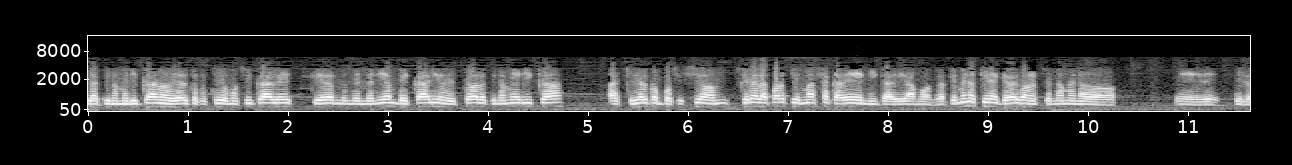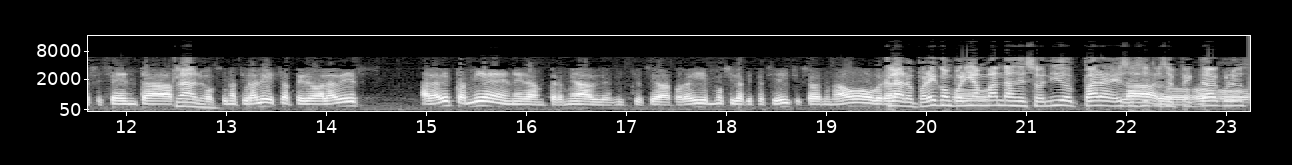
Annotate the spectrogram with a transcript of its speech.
Latinoamericano de Altos Estudios Musicales, que eran donde venían becarios de toda Latinoamérica a estudiar composición, que era la parte más académica, digamos, la que menos tiene que ver con el fenómeno eh, de, los 60 por su naturaleza, pero a la vez a la vez también eran permeables, ¿viste? O sea, por ahí música que se hacía ahí se usaba en una obra. Claro, por ahí componían bandas de sonido para esos otros espectáculos.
